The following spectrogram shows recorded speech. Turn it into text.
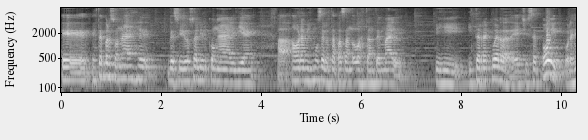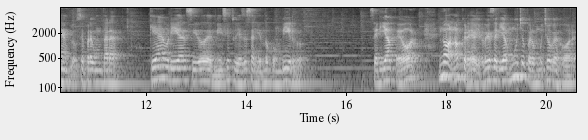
eh, este personaje decidió salir con alguien, ahora mismo se lo está pasando bastante mal y, y te recuerda, de hecho, y se, hoy, por ejemplo, se preguntará, ¿qué habría sido de mí si estuviese saliendo con Virgo? ¿Sería peor? No, no creo, yo creo que sería mucho, pero mucho mejor.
